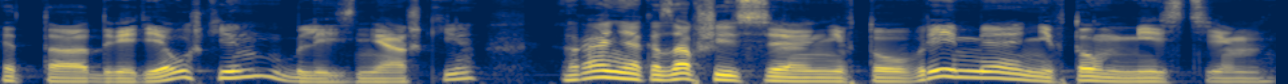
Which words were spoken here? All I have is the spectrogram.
Это две девушки, близняшки, ранее оказавшиеся не в то время, не в том месте.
